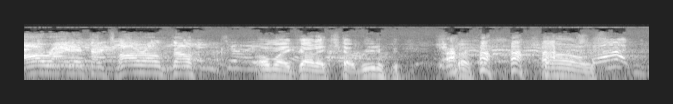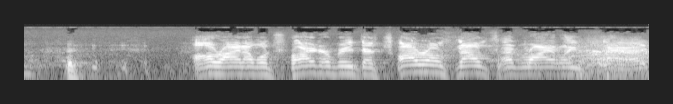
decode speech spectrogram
All right, it's a Charles Nelson. Oh, my God, I can't read it. Charles. All right, I will try to read the Charles Nelson Reilly said.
